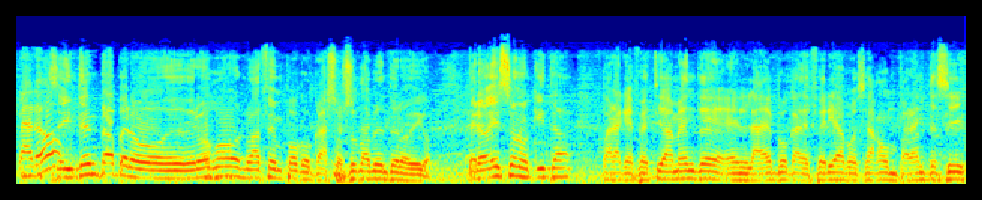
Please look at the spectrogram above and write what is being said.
Claro. Se intenta, pero desde luego no hacen poco caso, eso también te lo digo. Pero eso no quita para que efectivamente en la época de feria pues se haga un paréntesis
